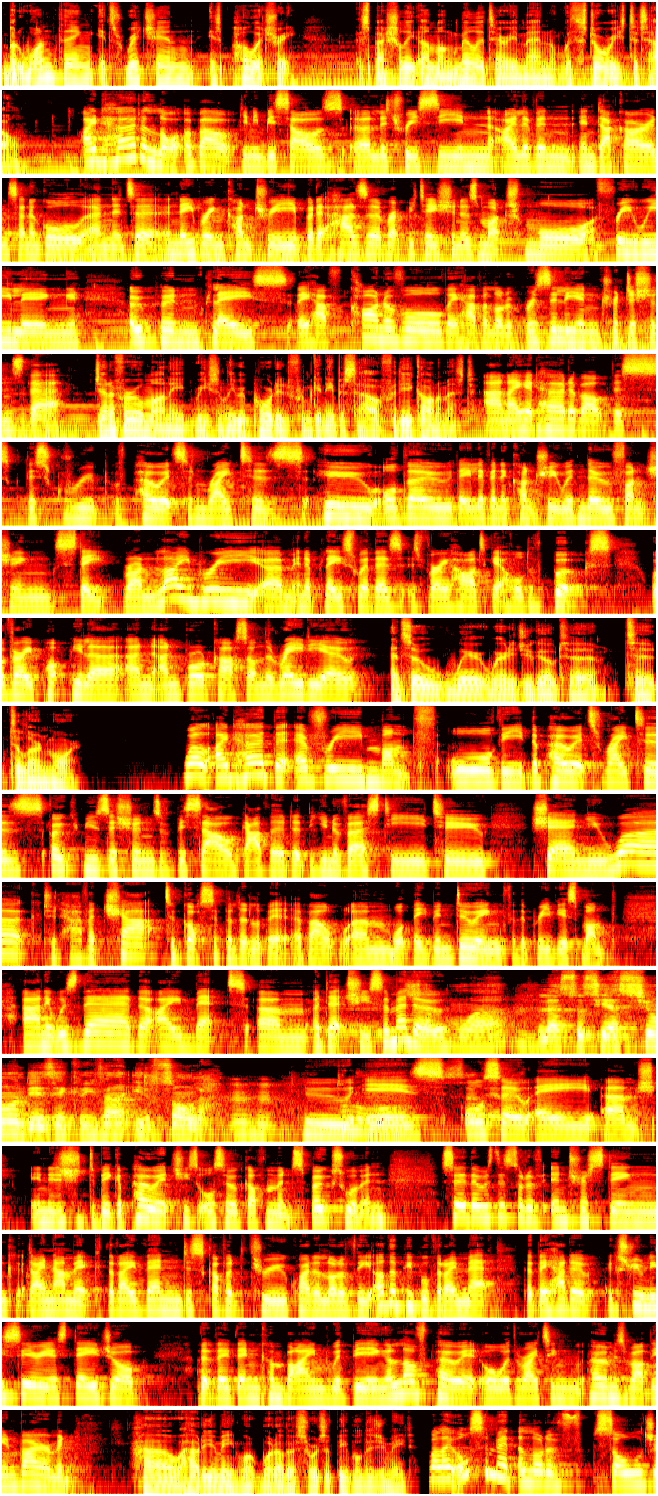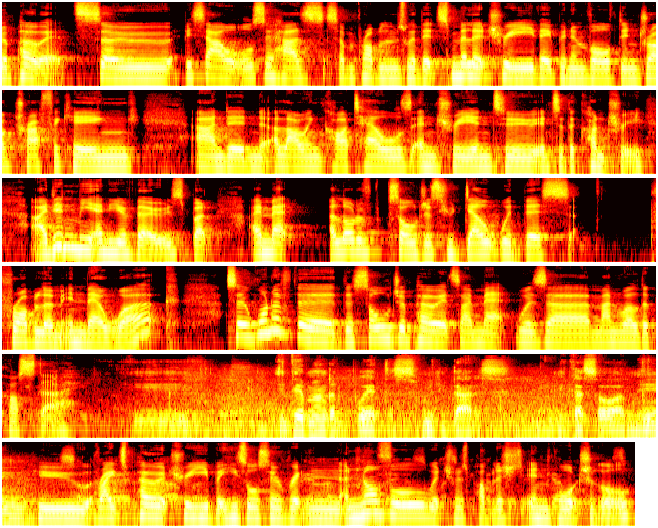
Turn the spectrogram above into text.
But one thing it's rich in is poetry, especially among military men with stories to tell. I'd heard a lot about Guinea Bissau's uh, literary scene. I live in, in Dakar in Senegal, and it's a, a neighboring country, but it has a reputation as much more freewheeling, open place. They have carnival, they have a lot of Brazilian traditions there. Jennifer O'Mahony recently reported from Guinea-Bissau for The Economist. And I had heard about this this group of poets and writers who, although they live in a country with no functioning state-run library, um, in a place where there's it's very hard to get hold of books, were very popular and, and broadcast on the radio. And so, where where did you go to to, to learn more? Well, I'd heard that every month all the, the poets, writers, folk musicians of Bissau gathered at the university to share new work, to have a chat, to gossip a little bit about um, what they'd been doing for the previous month. And it was there that I met um, Odete Semedo. L'association des écrivains, ils sont là. Mm-hmm. Who is also a, um, she, in addition to being a poet, she's also a government spokeswoman. So there was this sort of interesting dynamic that I then discovered through quite a lot of the other people that I met that they had an extremely serious day job that they then combined with being a love poet or with writing poems about the environment. How, how do you mean? What, what other sorts of people did you meet? Well, I also met a lot of soldier poets. So Bissau also has some problems with its military. They've been involved in drug trafficking and in allowing cartels entry into, into the country. I didn't meet any of those, but I met a lot of soldiers who dealt with this problem in their work. So one of the, the soldier poets I met was uh, Manuel da Costa. E, e tem manga de poetas militares who writes poetry, but he's also written a novel which was published in Portugal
